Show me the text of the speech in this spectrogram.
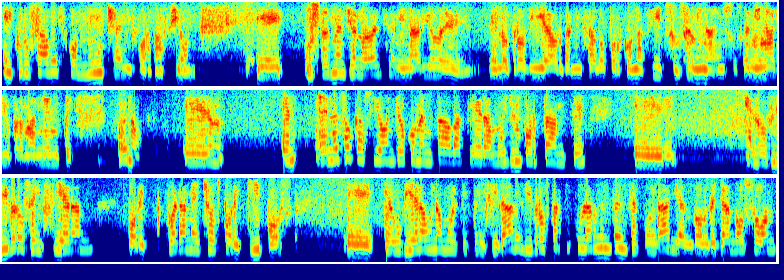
y cruzados con mucha información. Eh, usted mencionaba el seminario de el otro día organizado por CONACYT, su en su seminario permanente. Bueno, en, en esa ocasión yo comentaba que era muy importante eh, que los libros se hicieran por, fueran hechos por equipos, eh, que hubiera una multiplicidad de libros, particularmente en secundaria, en donde ya no son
